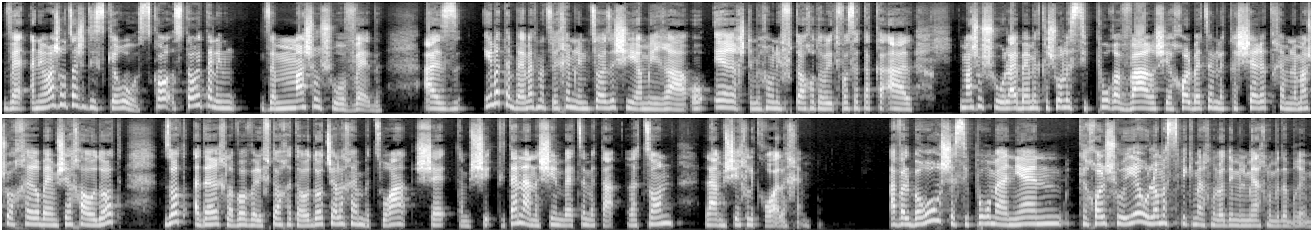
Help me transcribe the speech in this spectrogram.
ואני ממש רוצה שתזכרו, storytelling זה משהו שהוא עובד. אז אם אתם באמת מצליחים למצוא איזושהי אמירה או ערך שאתם יכולים לפתוח אותו ולתפוס את הקהל, משהו שאולי באמת קשור לסיפור עבר שיכול בעצם לקשר אתכם למשהו אחר בהמשך ההודות, זאת הדרך לבוא ולפתוח את ההודות שלכם בצורה שתיתן לאנשים בעצם את הרצון להמשיך לקרוא עליכם. אבל ברור שסיפור מעניין ככל שהוא יהיה, הוא לא מספיק אם אנחנו לא יודעים על מי אנחנו מדברים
